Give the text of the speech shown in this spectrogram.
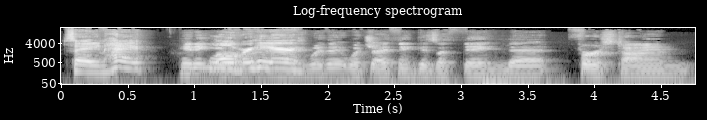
saying hey hitting you Well, over here. with it which i think is a thing that first time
